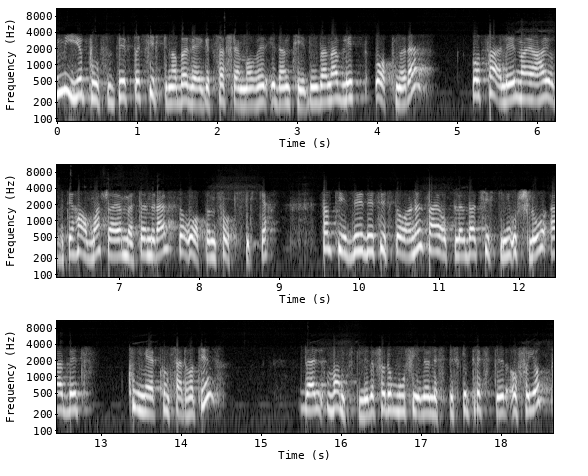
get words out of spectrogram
mye positivt, og kirken har beveget seg fremover i den tiden. Den er blitt åpnere. Og særlig når jeg har jobbet i Hamar, så har jeg møtt en raus og åpen folkekirke. Samtidig de siste årene så har jeg opplevd at kirken i Oslo er blitt mer konservativ. Det er vanskeligere for homofile og lesbiske prester å få jobb,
